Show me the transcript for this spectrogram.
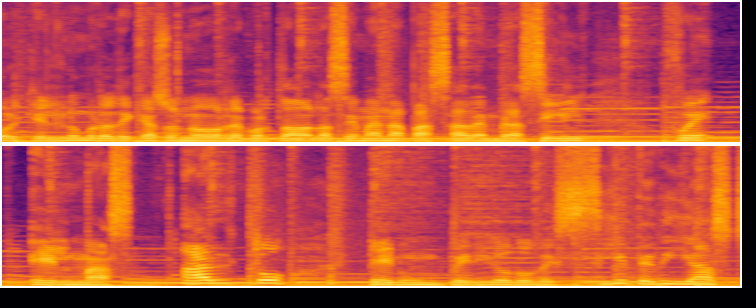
porque el número de casos nuevos reportados la semana pasada en Brasil fue el más alto en un periodo de siete días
